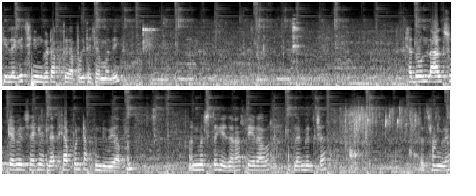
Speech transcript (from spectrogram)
की लगेच हिंग टाकतोय आपण त्याच्यामध्ये. ह्या दोन लाल सुक्या मिरच्या घेतल्यात ह्या पण टाकून देऊया आपण. आणि मस्त हे जरा तेलावर आपल्या मिरच्या. तर चांगल्या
